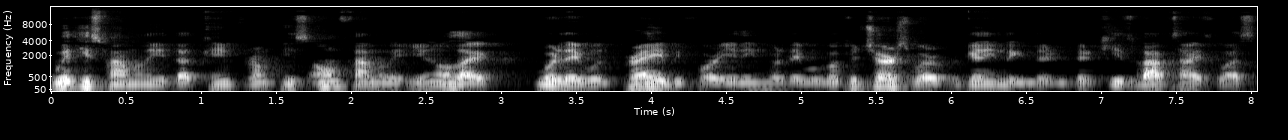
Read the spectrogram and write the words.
with his family that came from his own family you know like where they would pray before eating where they would go to church where getting the, their, their kids baptized was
